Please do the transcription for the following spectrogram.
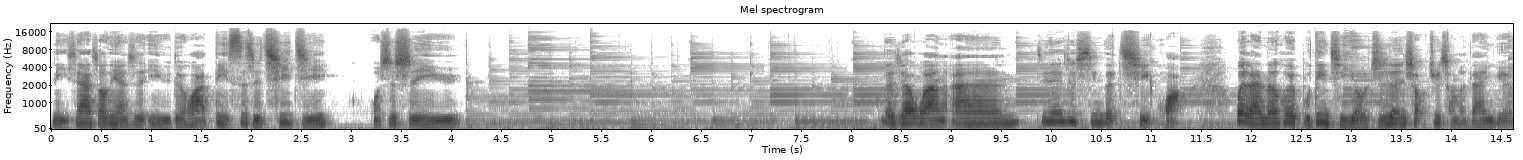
你现在收听的是《佾萮对话》第四十七集，我是师佾萮。大家晚安。今天是新的企划，未来呢会不定期有职人小剧场的单元，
